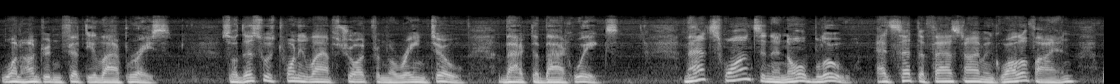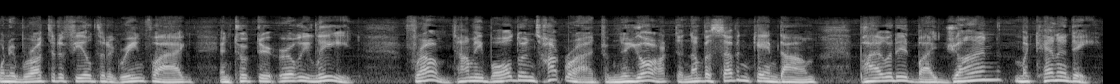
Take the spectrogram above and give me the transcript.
150 lap race. So this was 20 laps short from the rain too, back to back weeks. Matt Swanson in Old Blue had set the fast time in qualifying when he brought to the field to the green flag and took the early lead. From Tommy Baldwin's hot rod from New York, the number seven came down, piloted by John McKennedy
